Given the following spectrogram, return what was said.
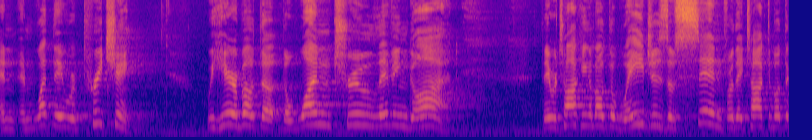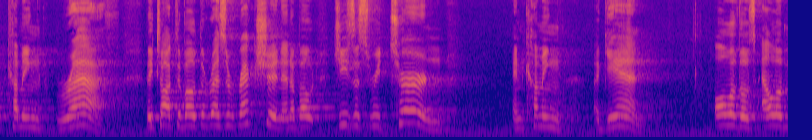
and, and what they were preaching. We hear about the, the one true living God. They were talking about the wages of sin, for they talked about the coming wrath. They talked about the resurrection and about Jesus' return and coming again. All of those ele-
